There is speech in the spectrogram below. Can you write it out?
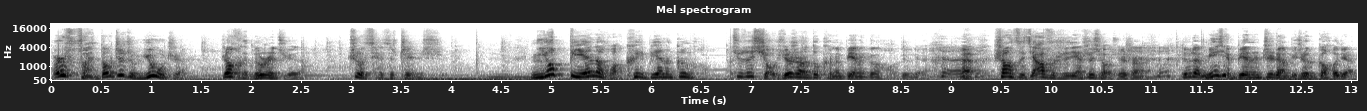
而反倒这种幼稚啊，让很多人觉得这才是真实。你要编的话，可以编得更好，就在小学生都可能编得更好，对不对？哎，上次贾府事件是小学生，对不对？明显编的质量比这个高点儿。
